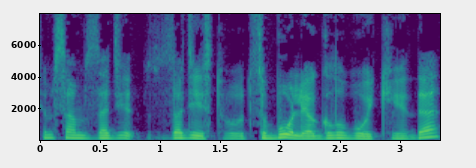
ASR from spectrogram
тем самым заде- задействуются более глубокие да,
